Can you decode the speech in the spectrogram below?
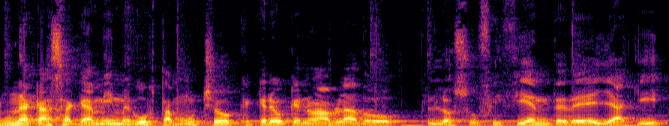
una casa que a mí me gusta mucho, que creo que no he hablado lo suficiente de ella aquí,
